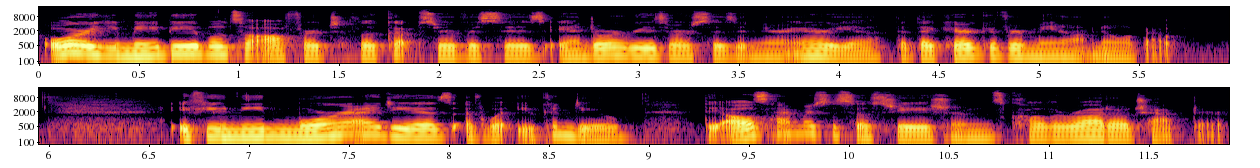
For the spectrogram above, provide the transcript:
or you may be able to offer to look up services and or resources in your area that the caregiver may not know about. If you need more ideas of what you can do, The Alzheimer's Association's Colorado chapter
